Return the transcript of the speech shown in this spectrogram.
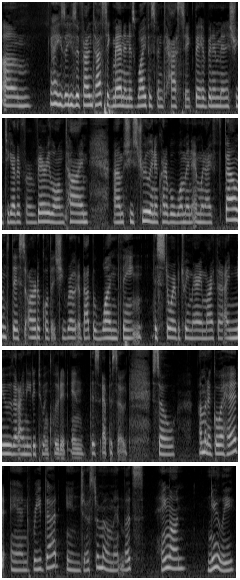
Um, yeah, he's a, he's a fantastic man, and his wife is fantastic. They have been in ministry together for a very long time. Um, she's truly an incredible woman. And when I found this article that she wrote about the one thing, this story between Mary and Martha, I knew that I needed to include it in this episode. So I'm going to go ahead and read that in just a moment. Let's hang on, nearly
